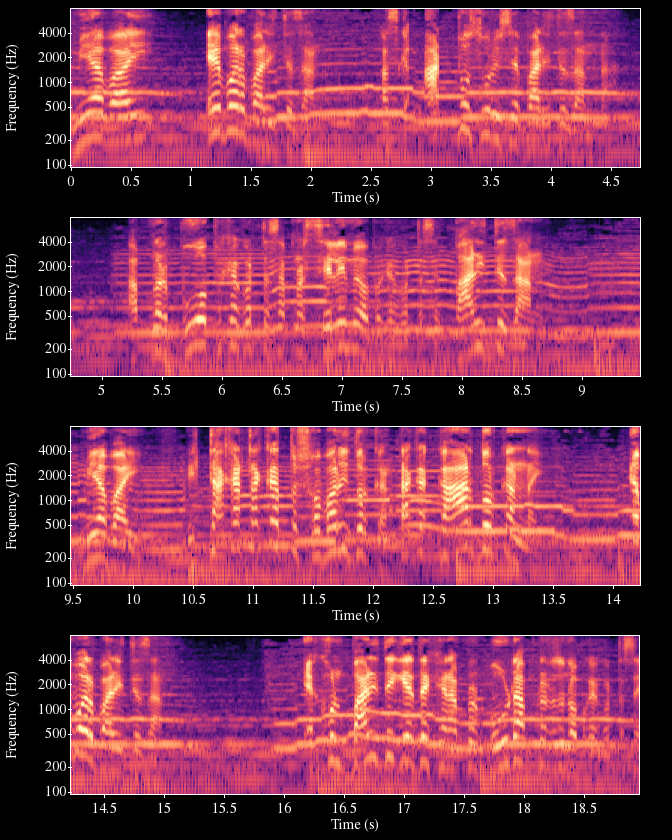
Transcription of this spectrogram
মিয়া ভাই এবার বাড়িতে যান। আজকে আট বছর হয়েছে বাড়িতে যান না। আপনার বউ অপেক্ষা করতেছে, আপনার ছেলে মেয়ে অপেক্ষা করতেছে, বাড়িতে যান। মিয়া ভাই, এই টাকা টাকা তো সবারই দরকার, টাকা কার দরকার নাই। এবার বাড়িতে যান। এখন বাড়িতে গিয়ে দেখেন আপনার বউটা আপনার জন্য অপেক্ষা করতেছে।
